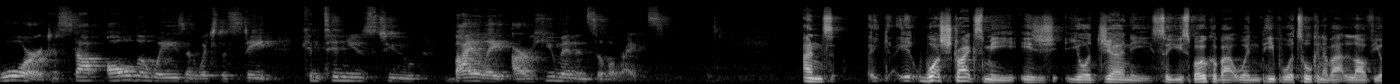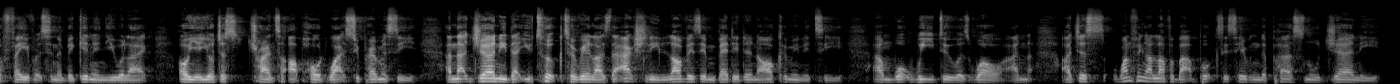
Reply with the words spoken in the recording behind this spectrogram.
war, to stop all the ways in which the state continues to violate our human and civil rights. And it, what strikes me is your journey. So you spoke about when people were talking about love, your favorites in the beginning. You were like, "Oh yeah, you're just trying to uphold white supremacy," and that journey that you took to realize that actually love is embedded in our community and what we do as well. And I just one thing I love about books is hearing the personal journey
